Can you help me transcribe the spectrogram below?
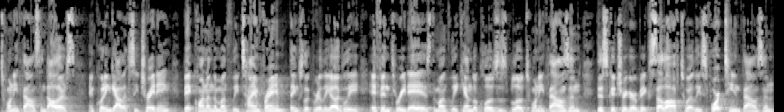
$20,000 and quoting Galaxy Trading, Bitcoin on the monthly time frame, things look really ugly. If in three days the monthly candle closes below 20,000, this could trigger a big sell-off to at least 14,000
